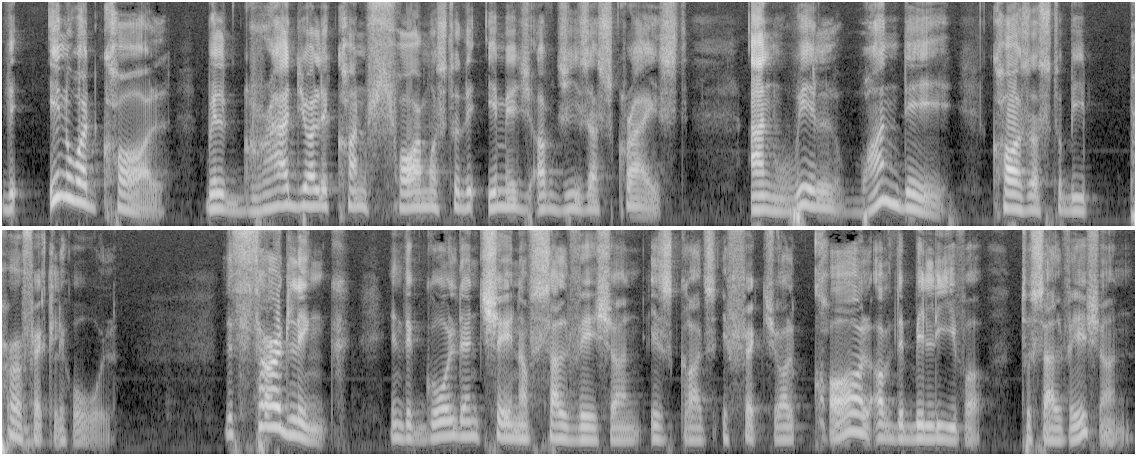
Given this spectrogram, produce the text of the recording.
The inward call will gradually conform us to the image of Jesus Christ and will one day cause us to be perfectly whole. The third link in the golden chain of salvation is God's effectual call of the believer to salvation.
